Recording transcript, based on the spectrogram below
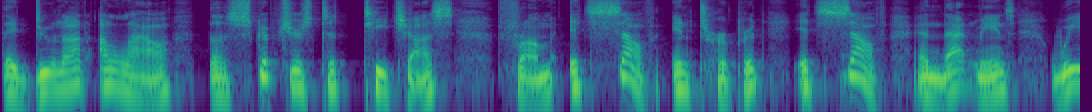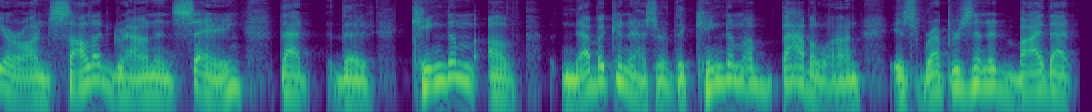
they do not allow the scriptures to teach us from itself, interpret itself. And that means we are on solid ground in saying that the kingdom of Nebuchadnezzar, the kingdom of Babylon, is represented by that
